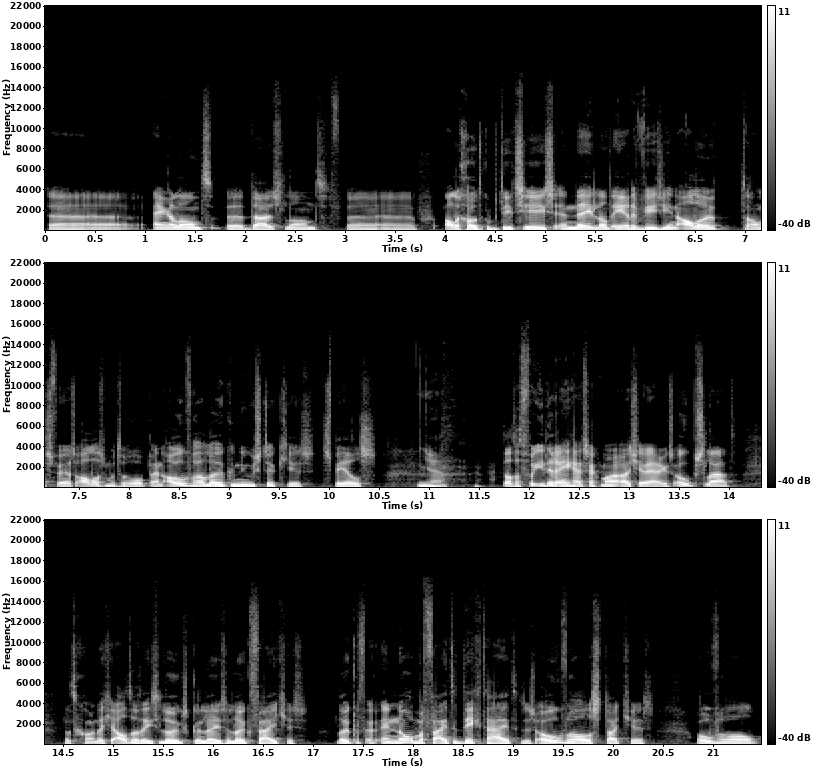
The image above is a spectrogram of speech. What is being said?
uh, Engeland, Duitsland, alle grote competities. En Nederland, Eredivisie. En alle transfers, alles moet erop. En overal leuke nieuwe stukjes, speels. Ja. Dat het voor iedereen gaat, zeg maar, als je ergens openslaat... Dat, gewoon, dat je altijd iets leuks kunt lezen, leuke feitjes. Leuke, enorme feitendichtheid. Dus overal stadjes, overal...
